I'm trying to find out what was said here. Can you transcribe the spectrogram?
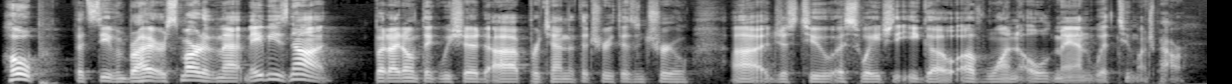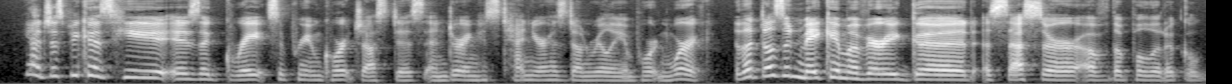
hope that Stephen Breyer is smarter than that. Maybe he's not, but I don't think we should uh, pretend that the truth isn't true uh, just to assuage the ego of one old man with too much power. Yeah, just because he is a great Supreme Court justice and during his tenure has done really important work, that doesn't make him a very good assessor of the political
